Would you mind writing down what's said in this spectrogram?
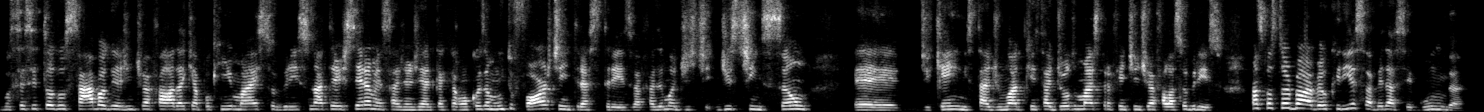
Você citou do sábado e a gente vai falar daqui a pouquinho mais sobre isso na terceira mensagem angélica, que é uma coisa muito forte entre as três, vai fazer uma distinção é, de quem está de um lado, quem está de outro. Mais para frente a gente vai falar sobre isso. Mas, Pastor Barba, eu queria saber da segunda,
